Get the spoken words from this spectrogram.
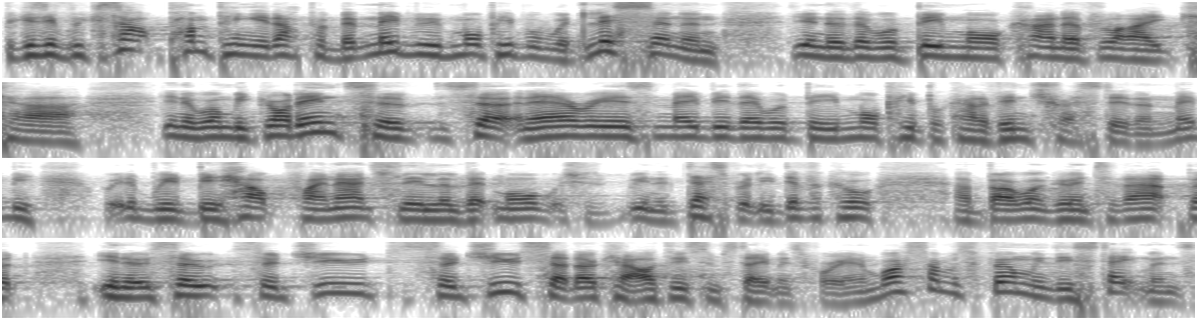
Because if we start pumping it up a bit, maybe more people would listen and, you know, there would be more kind of like, uh, you know, when we got into certain areas, maybe there would be more people kind of interested and maybe we'd be helped financially a little bit more, which was, you know, desperately difficult, uh, but I won't go into that. But, you know, so, so, Jude, so Jude said, okay, I'll do some statements for you. And whilst I was filming these statements,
